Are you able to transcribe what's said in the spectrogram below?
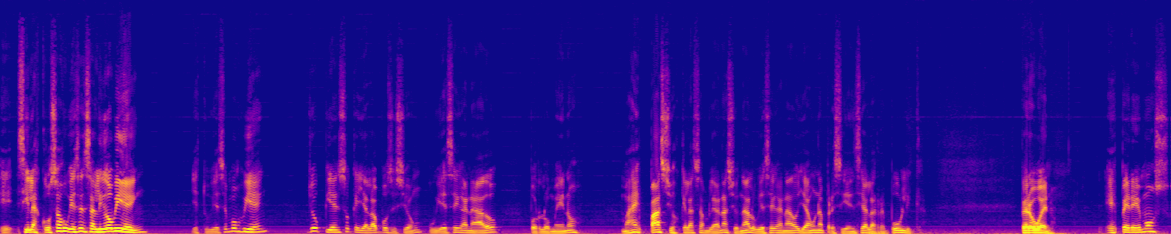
eh, si las cosas hubiesen salido bien y estuviésemos bien, yo pienso que ya la oposición hubiese ganado por lo menos más espacios que la Asamblea Nacional, hubiese ganado ya una presidencia de la República. Pero bueno, esperemos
